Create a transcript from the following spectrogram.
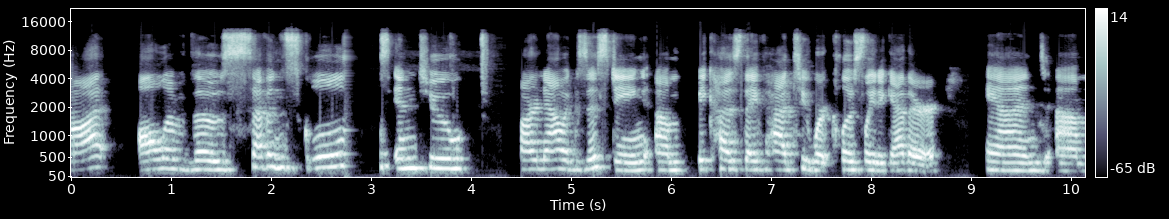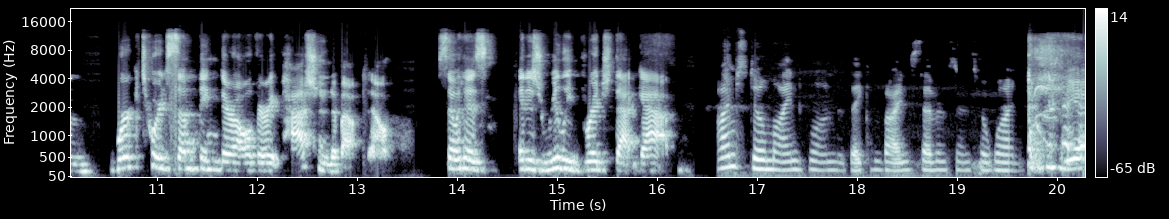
brought all of those seven schools into our now existing um, because they've had to work closely together and um, work towards something they're all very passionate about now. So it has it has really bridged that gap. I'm still mind blown that they combined seven into one. Yeah.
